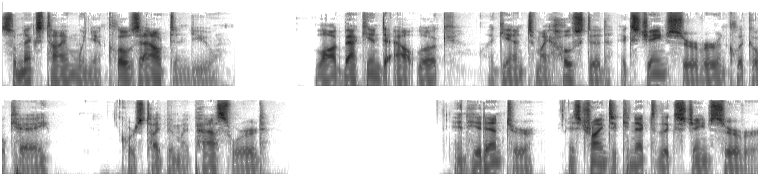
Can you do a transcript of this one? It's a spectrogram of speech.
So next time when you close out and you log back into Outlook, again to my hosted Exchange server and click OK. Of course, type in my password and hit enter. It's trying to connect to the Exchange server,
